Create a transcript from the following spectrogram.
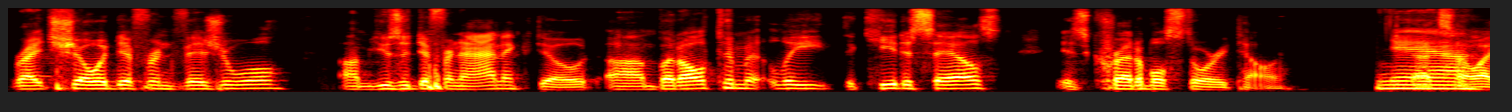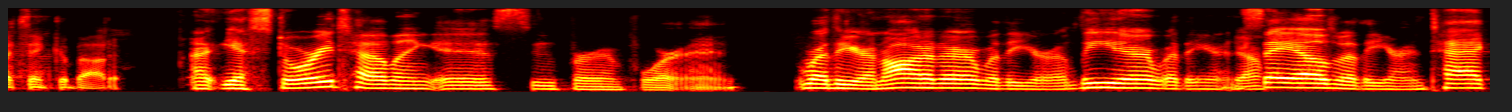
right? Show a different visual, um, use a different anecdote. Um, but ultimately, the key to sales is credible storytelling. Yeah. That's how I think about it. Uh, yeah, storytelling is super important whether you're an auditor, whether you're a leader, whether you're in yeah. sales, whether you're in tech,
